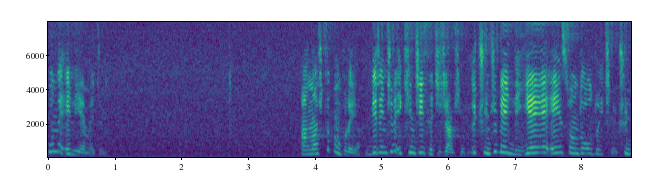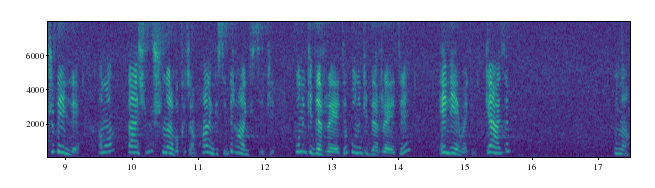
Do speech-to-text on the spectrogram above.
Bunu eleyemedim. Anlaştık mı burayı? Birinci ve ikinciyi seçeceğim şimdi. Üçüncü belli. Y en sonda olduğu için üçüncü belli. Ama ben şimdi şunlara bakacağım. Hangisi bir, hangisi iki? Bununki de R'di, bununki de R'di. Eleyemedim. Geldim. Buna.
